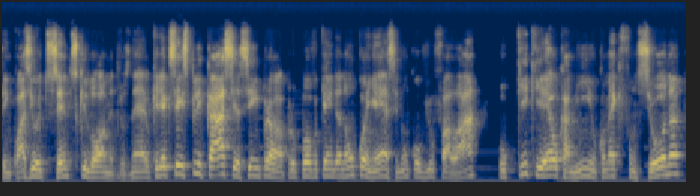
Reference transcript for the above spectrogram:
tem quase 800 quilômetros, né? Eu queria que você explicasse assim para o povo que ainda não conhece, nunca ouviu falar, o que, que é o caminho, como é que funciona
